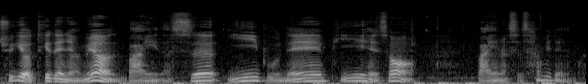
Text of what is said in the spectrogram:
축이 어떻게 되냐면, 마이너스 2분의 b 해서 마이너스 3이 되는 거야.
